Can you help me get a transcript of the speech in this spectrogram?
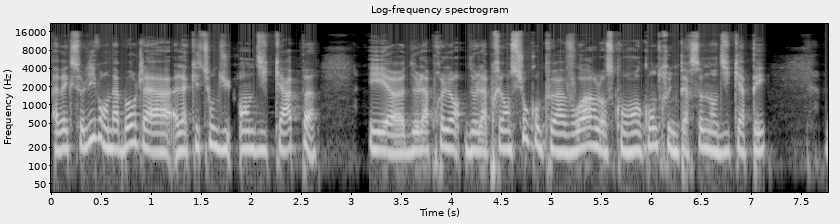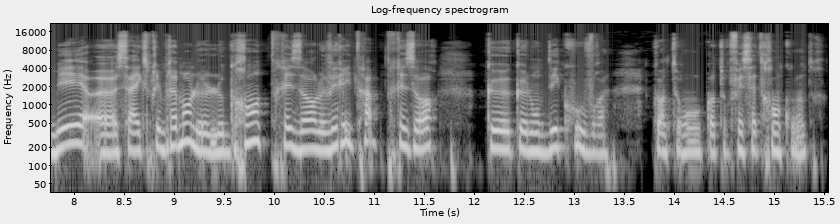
avec ce livre, on aborde la, question du handicap et euh, de l'appréhension qu'on peut avoir lorsqu'on rencontre une personne handicapée. Mais euh, ça exprime vraiment le, grand trésor, le véritable trésor que, que l'on découvre quand on, quand on fait cette rencontre.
